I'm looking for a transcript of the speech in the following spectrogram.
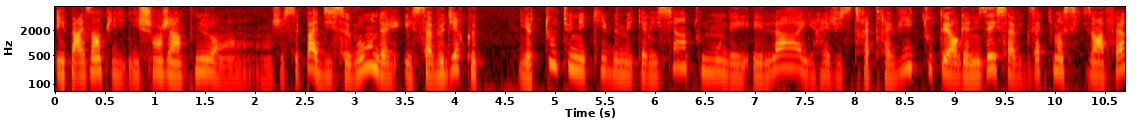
Et par exemple, il, il change un pneu en, en, je sais pas, 10 secondes et ça veut dire que il y a toute une équipe de mécaniciens, tout le monde est, est, là, ils réagissent très très vite, tout est organisé, ils savent exactement ce qu'ils ont à faire.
